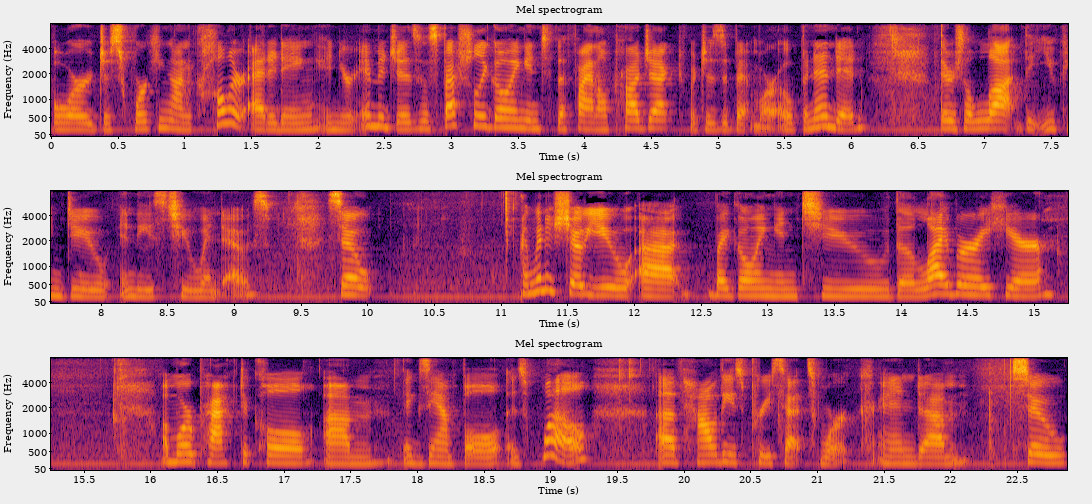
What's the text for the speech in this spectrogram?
or just working on color editing in your images, especially going into the final project, which is a bit more open-ended, there's a lot that you can do in these two windows. So I'm going to show you uh, by going into the library here a more practical um, example as well of how these presets work. And um, so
